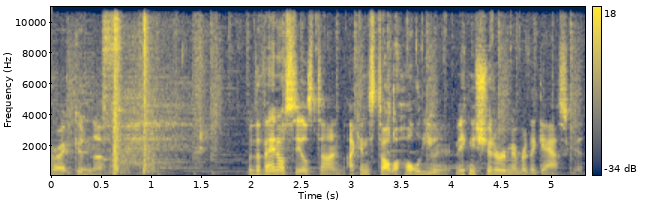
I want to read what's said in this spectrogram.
Alright, good enough. With the Vanos seals done, I can install the whole unit, making sure to remember the gasket.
